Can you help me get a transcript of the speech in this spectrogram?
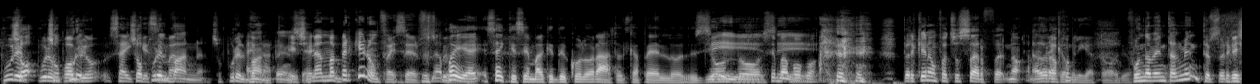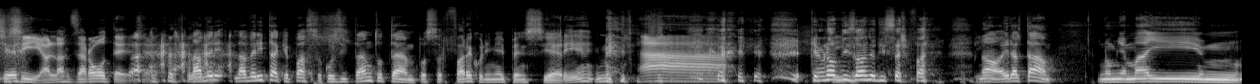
Pure- c'ho- pure c'ho un po' più- sai c'ho che pure sembra- il van. C'ho pure il van, Esatto, penso. c'è- Ma, ma perché non fai surf? No, poi eh, sai che sembra che decolorato il capello, il Sì, biondo, sembra sì. proprio... perché non faccio surf? No, allora, che è fon- obbligatorio. fondamentalmente perché Invece sì, a Lanzarote. cioè. la, veri- la verità è che passo così tanto tempo a surfare con i miei pensieri Ah, che non ho bisogno di surfare. No, in realtà non mi ha mai. mh,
